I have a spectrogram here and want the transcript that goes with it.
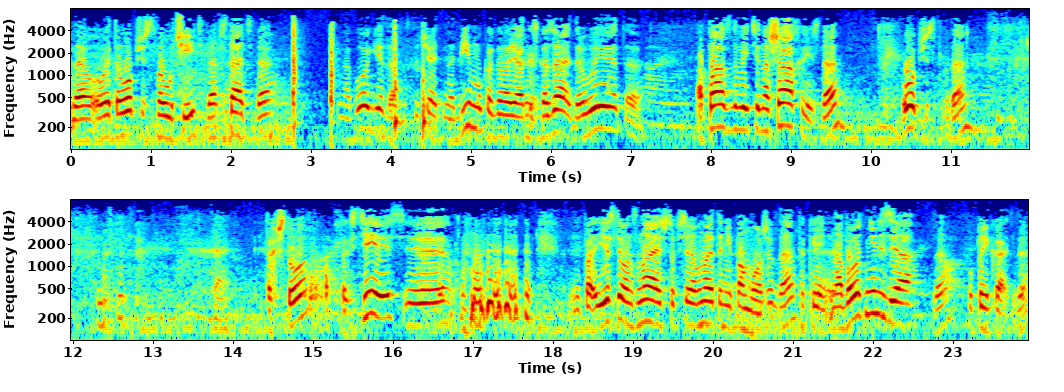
да, у этого общества учить, да, встать, да, в синагоге, да, постучать на биму, как говорят, и сказать, да вы это, опаздываете на шахрис, да, общество, да. Так что? Так здесь, э, если он знает, что все равно это не поможет, да, так и наоборот нельзя, да, упрекать, да.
